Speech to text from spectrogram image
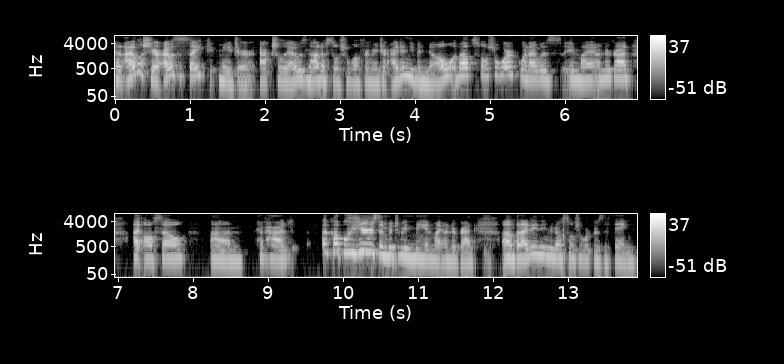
and I will share, I was a psych major, actually. I was not a social welfare major. I didn't even know about social work when I was in my undergrad. I also um, have had a couple years in between me and my undergrad, um, but I didn't even know social work was a thing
